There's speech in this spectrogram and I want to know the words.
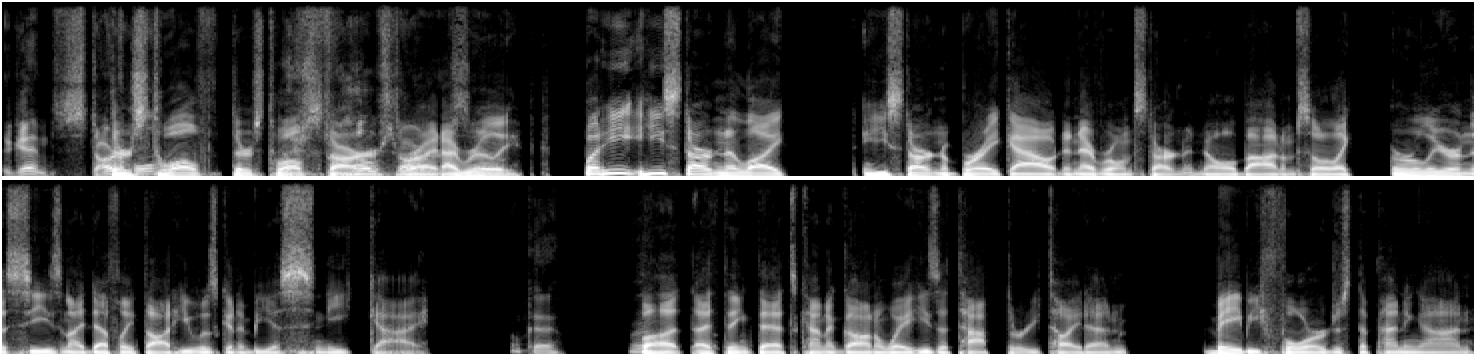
again, startable. There's twelve there's twelve There's 12 stars, right? I really but he he's starting to like he's starting to break out and everyone's starting to know about him. So like earlier in the season I definitely thought he was gonna be a sneak guy. Okay. Well, But I think that's kind of gone away. He's a top three tight end, maybe four, just depending on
